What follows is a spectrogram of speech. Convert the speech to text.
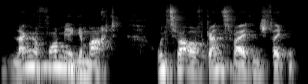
lange vor mir gemacht und zwar auf ganz weiten Strecken.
